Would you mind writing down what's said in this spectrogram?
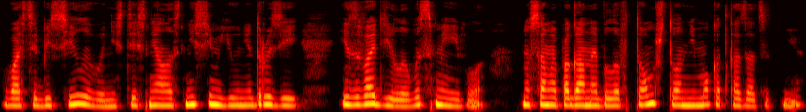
Вася бесила его, не стеснялась ни семью, ни друзей, изводила, высмеивала. Но самое поганое было в том, что он не мог отказаться от нее,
